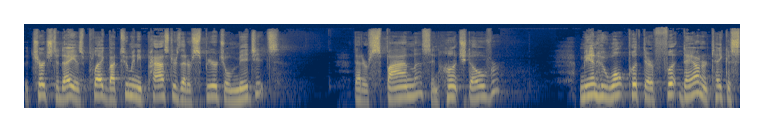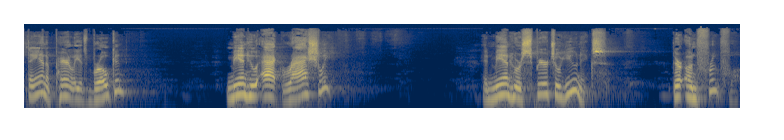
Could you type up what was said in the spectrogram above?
The church today is plagued by too many pastors that are spiritual midgets, that are spineless and hunched over. Men who won't put their foot down or take a stand, apparently it's broken. Men who act rashly. And men who are spiritual eunuchs. They're unfruitful.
